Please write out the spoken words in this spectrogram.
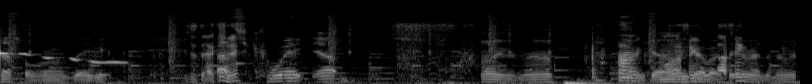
That's four rounds, baby. Is it actually? That's quick, yep. I don't even know. I fuck. don't care, I I don't care think- about I think- at the moment.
